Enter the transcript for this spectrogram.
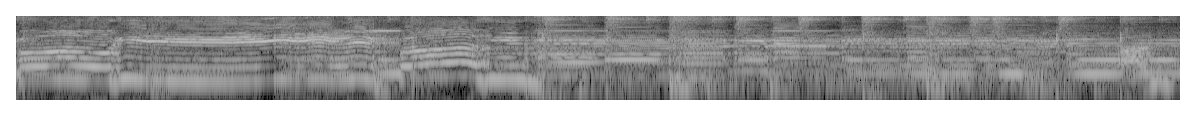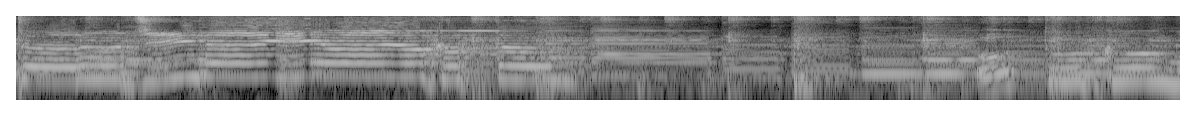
ボギーボギー。あんたの時代はよかった。男が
